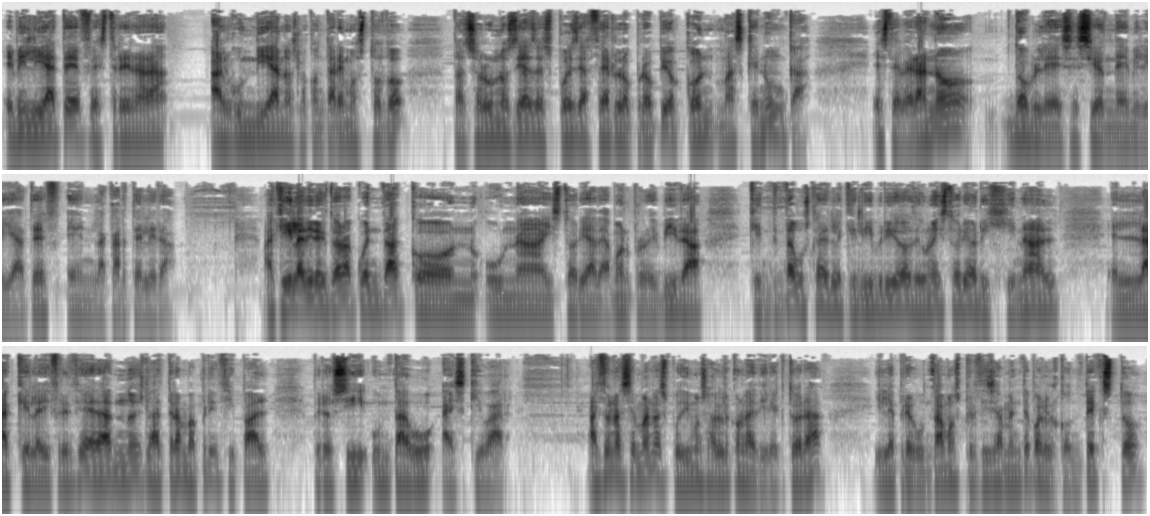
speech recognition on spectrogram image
Emil estrenará Algún día nos lo contaremos todo, tan solo unos días después de hacer lo propio con Más que Nunca. Este verano, doble sesión de Emily Atef en la cartelera. Aquí la directora cuenta con una historia de amor prohibida que intenta buscar el equilibrio de una historia original en la que la diferencia de edad no es la trama principal, pero sí un tabú a esquivar. Hace unas semanas pudimos hablar con la directora y le preguntamos precisamente por el contexto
